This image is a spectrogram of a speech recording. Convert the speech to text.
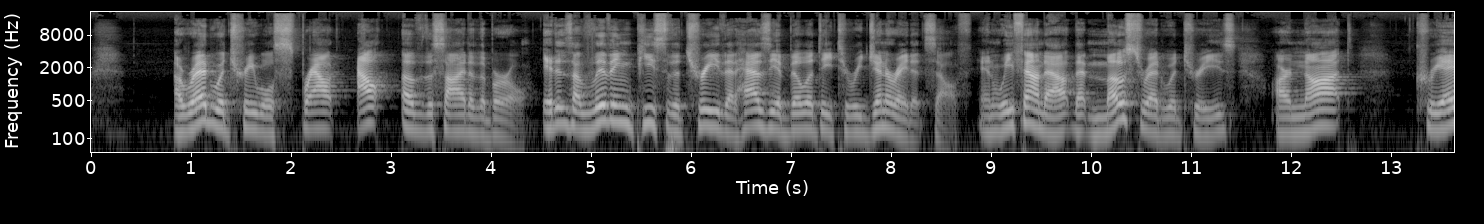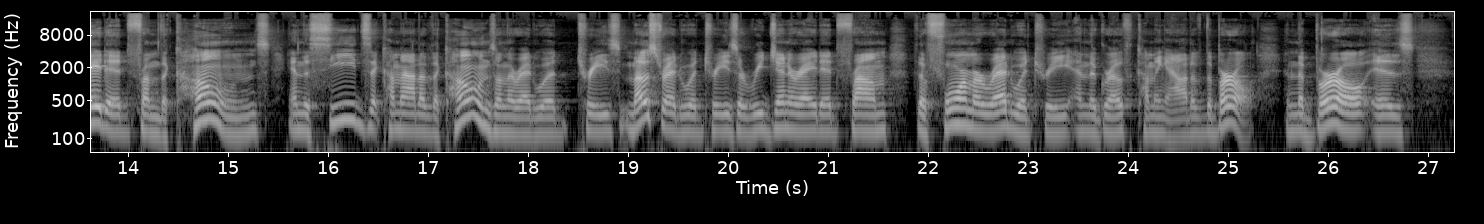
a redwood tree will sprout out of the side of the burl. It is a living piece of the tree that has the ability to regenerate itself. And we found out that most redwood trees are not created from the cones and the seeds that come out of the cones on the redwood trees. Most redwood trees are regenerated from the former redwood tree and the growth coming out of the burl. And the burl is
